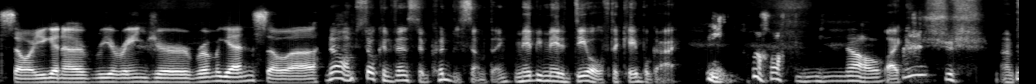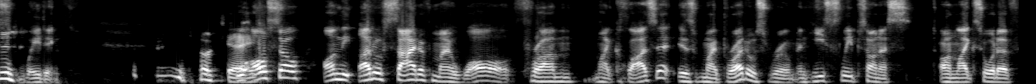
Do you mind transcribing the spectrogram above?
So are you gonna rearrange your room again? So uh No, I'm still convinced it could be something. Maybe made a deal with the cable guy. no. Like, shush, I'm just waiting. Okay. Well, also on the other side of my wall from my closet is my brother's room, and he sleeps on a s- on like sort of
